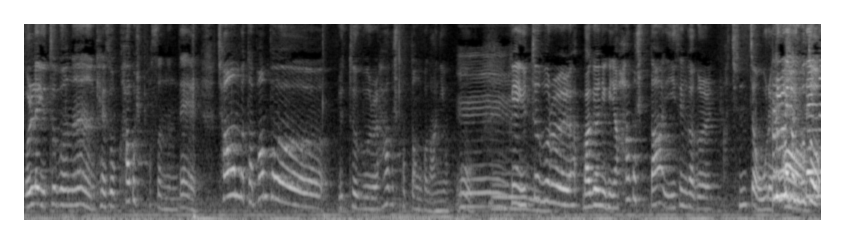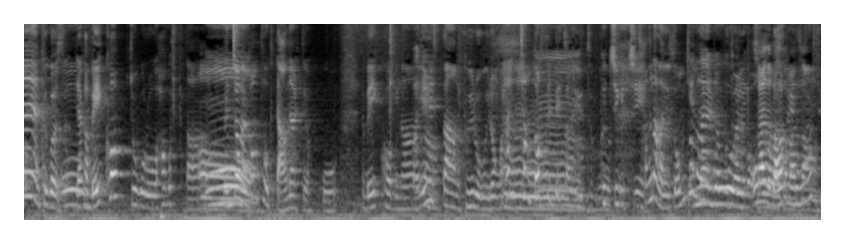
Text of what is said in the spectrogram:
원래 유튜브는 계속 하고 싶었었는데 처음부터 펌프 유튜브를 하고 싶었던 건 아니었고 음. 그냥 유튜브를 막연히 그냥 하고 싶다 이 생각을 진짜 오래. 때부터- 그때는 그거였어요. 오. 약간 메이크업 쪽으로 하고 싶다. 어. 맨 처음에 펌프 그때 안 할 때였고 메이크업이나 맞아. 일상 브이로그 이런 거 한참 음. 떴을 때 있잖아요 유튜브. 그치 그치. 장난 아니었어. 엄청 많이 보고 이런 막, 거 어, 맞아, 나도 맞아. 이거 할 수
